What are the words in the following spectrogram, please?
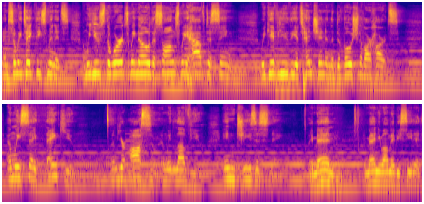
And so we take these minutes and we use the words we know, the songs we have to sing. We give you the attention and the devotion of our hearts. And we say, Thank you. And you're awesome. And we love you. In Jesus' name. Amen. Amen. You all may be seated.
